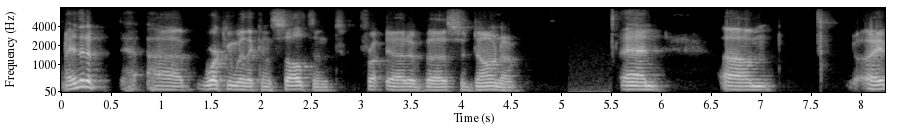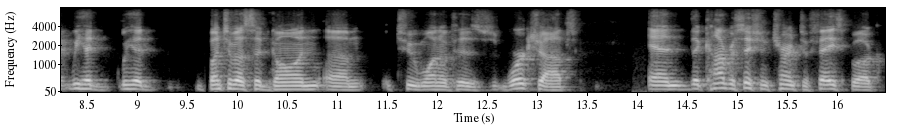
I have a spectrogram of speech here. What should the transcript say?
I ended up uh, working with a consultant out of uh, Sedona, and um, I, we had we had a bunch of us had gone um, to one of his workshops, and the conversation turned to Facebook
